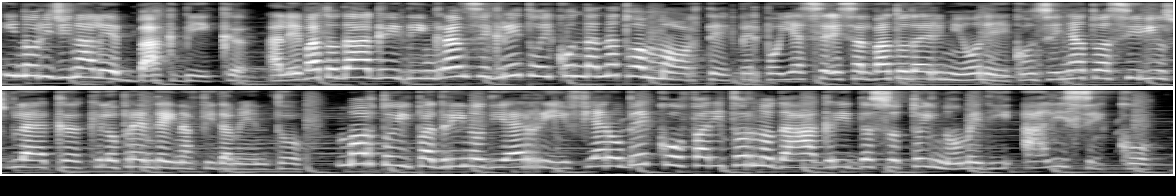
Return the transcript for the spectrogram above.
in originale Buckbeak, allevato da Hagrid in gran segreto e condannato a morte, per poi essere salvato da Hermione e consegnato a Sirius Black, che lo prende in affidamento. Morto il padrino di Harry, Fiero Becco fa ritorno da Hagrid sotto il nome di Ali Secco.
